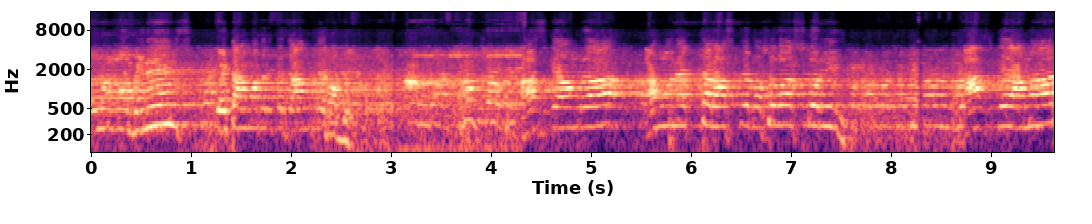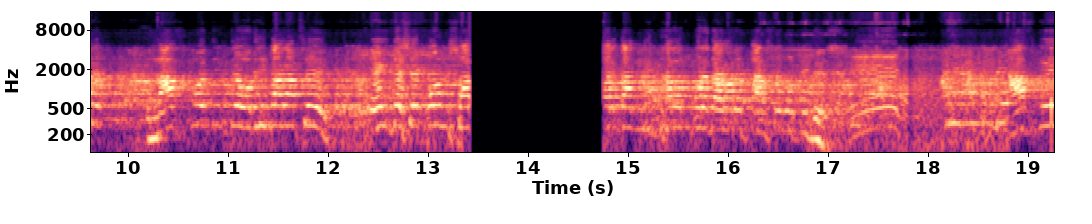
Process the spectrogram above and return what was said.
পূর্ণ মিনিংস এটা আমাদেরকে জানতে হবে। আজকে আমরা এমন একটা রাষ্ট্রে বসবাস করি, আজকে আমার রাজনৈতিক যে অধিকার আছে, এই দেশে কোন সরকার নির্ধারণ করে দেয় আমাদের পার্শ্ববর্তী দেশ? আজকে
